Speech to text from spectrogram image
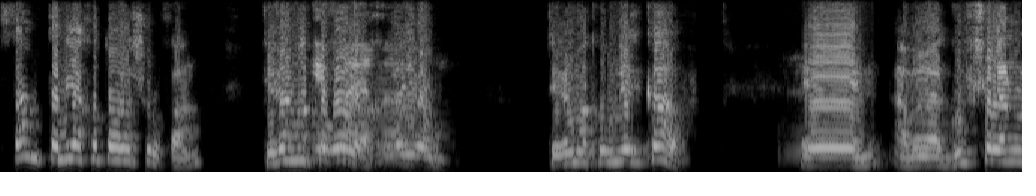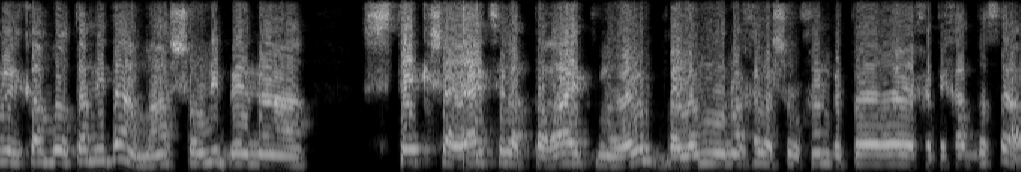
סתם תניח אותו על השולחן, תראה מה קורה אחרי יום, תראה מה קורה, הוא נרקב. אה, אבל הגוף שלנו נרקב באותה מידה, מה השוני בין הסטייק שהיה אצל הפרה אתמול, והיום הוא הונח על השולחן בתור אה, חתיכת בשר.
